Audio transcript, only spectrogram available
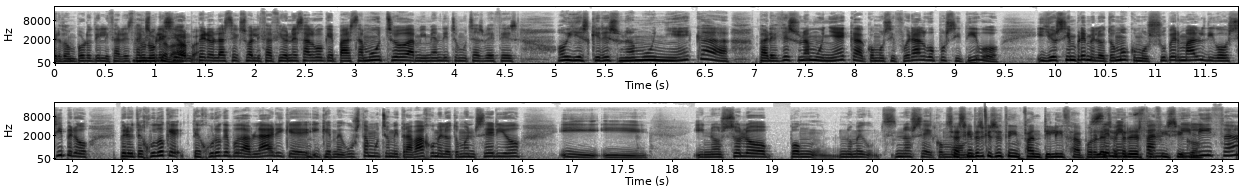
Perdón por utilizar esta No, expresión, pero la sexualización es algo que pasa mucho. A mí me han dicho muchas veces, oye, es que eres una muñeca, pareces una muñeca, como si fuera algo positivo. Y yo siempre me lo tomo como súper mal. Digo, sí, pero, pero te, juro que, te juro que puedo hablar y que, y que me gusta mucho mi trabajo, me lo tomo en serio y, y- y no solo pon- no, me, no sé, como... O sea, sientes que se te infantiliza por el se hecho de tener este físico. infantiliza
